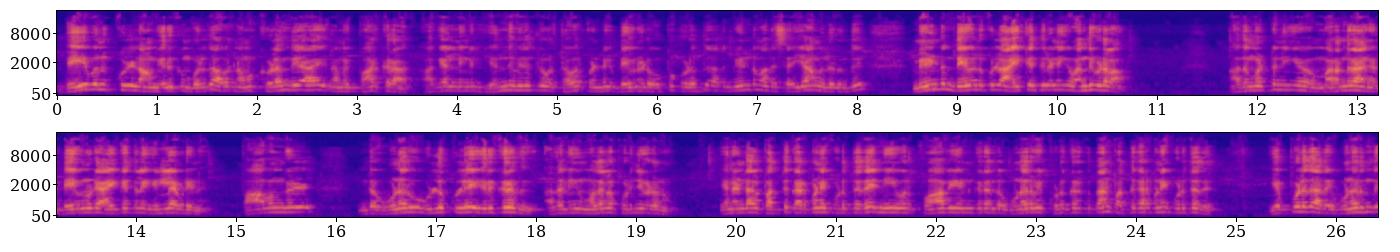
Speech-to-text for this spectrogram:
தேவனுக்குள் நாம் இருக்கும் பொழுது அவர் நமக்கு குழந்தையாய் நம்மை பார்க்கிறார். ஆகையால் நீங்கள் எந்த விதத்தில் ஒரு தவறு பண்ணி தேவனோட ஒப்பு கொடுத்து அது மீண்டும் அதை செய்யாமல் இருந்து மீண்டும் தேவனுக்குள்ள ஐக்கியத்தில் நீங்கள் வந்து விடலாம். அது மட்டும் நீங்கள் மறந்துடாங்க தேவனுடைய ஐக்கியத்தில் இல்லை அப்படின்னு. பாவங்கள் இந்த உணர்வு உள்ளுக்குள்ளே இருக்கிறது. அதை நீங்கள் முதல்ல புரிஞ்சுக்கிடணும். ஏனென்றால் பத்து கற்பனை கொடுத்ததே நீ ஒரு பாவி என்கிற அந்த உணர்வை கொடுக்கறதுக்கு தான் பத்து கற்பனை கொடுத்தது. எப்பொழுது அதை உணர்ந்து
